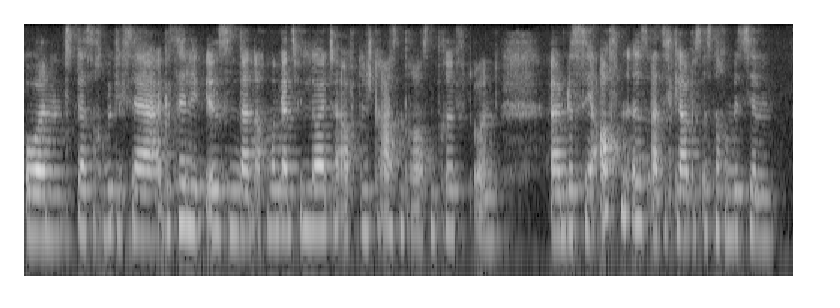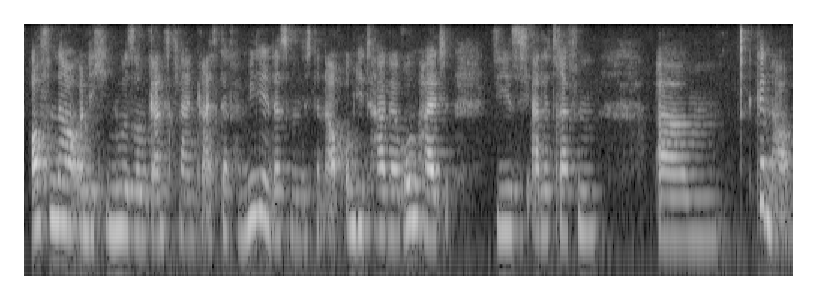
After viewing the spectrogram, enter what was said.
und das auch wirklich sehr gesellig ist und dann auch mal ganz viele Leute auf den Straßen draußen trifft und ähm, das sehr offen ist. Also ich glaube, es ist noch ein bisschen offener und nicht nur so im ganz kleinen Kreis der Familie, dass man sich dann auch um die Tage herum halt, die sich alle treffen. Ähm, genau.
